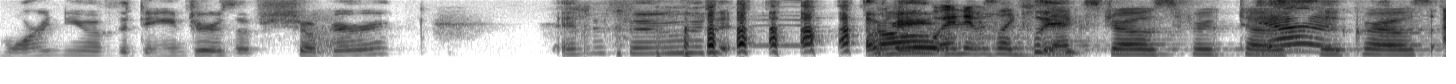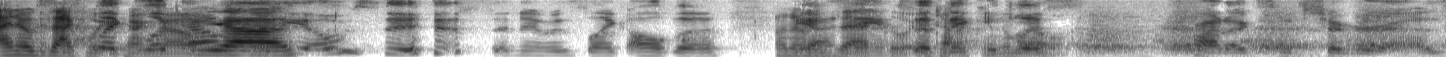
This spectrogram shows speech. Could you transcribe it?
warn you of the dangers of sugar in food. oh, and it was like please. dextrose, fructose, Yes. sucrose. I know exactly what look you're out talking about. Yes. for the oasis, and it was like all the I know yeah, exactly names what you're that they could about. list products with sugar as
